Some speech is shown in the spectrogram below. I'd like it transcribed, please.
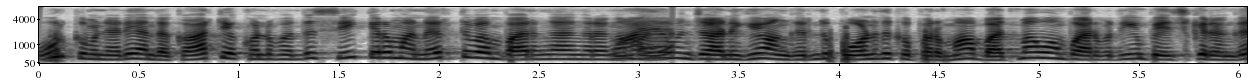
ஊருக்கு முன்னாடி அந்த கார்த்தியை கொண்டு வந்து சீக்கிரமா நிறுத்துவேன் பாருங்கங்கிறாங்க மாயாவும் ஜானகியும் அங்கிருந்து போனதுக்கு அப்புறமா பத்மாவும் பார்வதியும் பேசிக்கிறாங்க.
